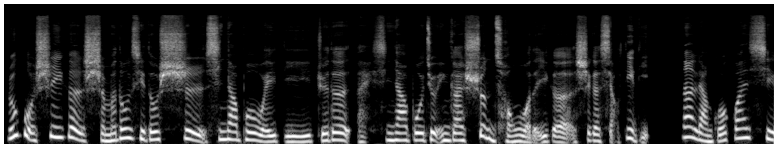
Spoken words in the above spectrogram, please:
如果是一个什么东西都是新加坡为敌，觉得哎新加坡就应该顺从我的一个是个小弟弟，那两国关系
